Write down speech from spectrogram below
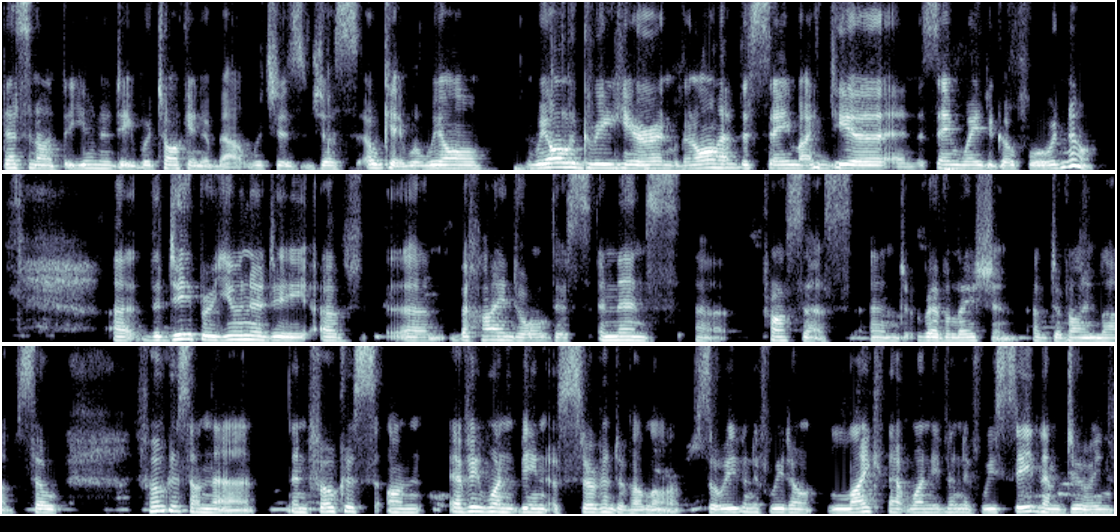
That's not the unity we're talking about, which is just, okay, well, we all we all agree here and we're going to all have the same idea and the same way to go forward. No. Uh, the deeper unity of um, behind all this immense uh, process and revelation of divine love. So focus on that and focus on everyone being a servant of Allah. So even if we don't like that one, even if we see them doing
